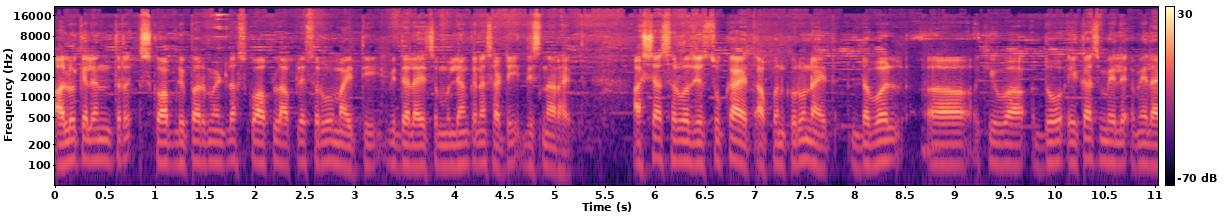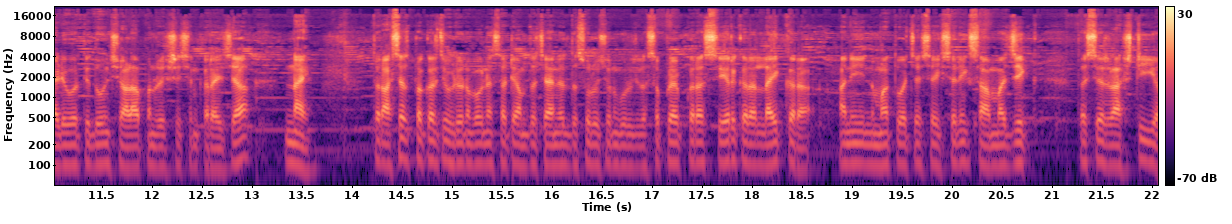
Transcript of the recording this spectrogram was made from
अलो केल्यानंतर स्कॉप डिपार्टमेंटला स्कॉपला आपले सर्व माहिती विद्यालयाचं मूल्यांकनासाठी दिसणार आहेत. अशा सर्व जे चुका आहेत आपण करू नयेत डबल किंवा दो एकाच मेल मेल आय डीवरती दोन शाळा आपण रजिस्ट्रेशन करायच्या नाही. तर अशाच प्रकारचे व्हिडिओ बघण्यासाठी आमचं चॅनल द सोल्युशन गुरुजीला सबस्क्राईब करा शेअर करा लाईक करा आणि महत्त्वाच्या शैक्षणिक सामाजिक तसेच राष्ट्रीय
